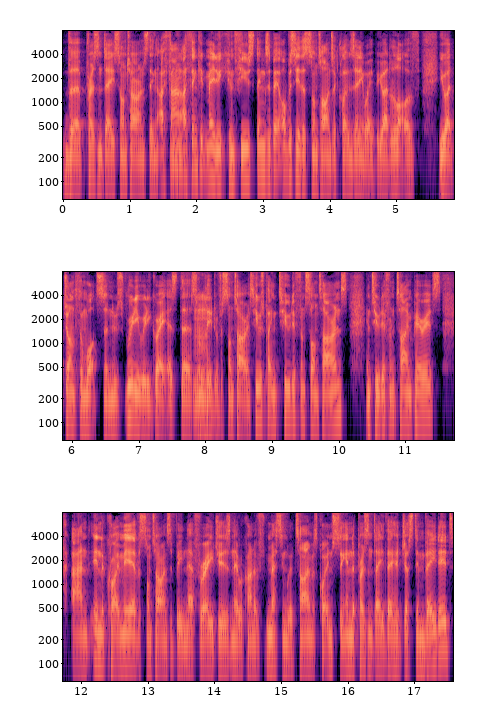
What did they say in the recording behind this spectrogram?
the present day Sontarans thing. I found hmm. I think it maybe confused things a bit. Obviously, the Sontarans are clones anyway, but you had a lot of you had Jonathan Watson, who's really really great as the sort of hmm. leader of the Sontarans. He was playing two different Sontarans in two different time periods, and in the Crimea, the Sontarans had been there for ages, and they were kind of messing with time. It's quite interesting. In the present day, they had just invaded,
